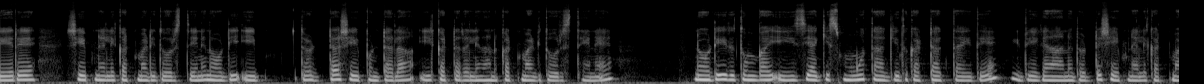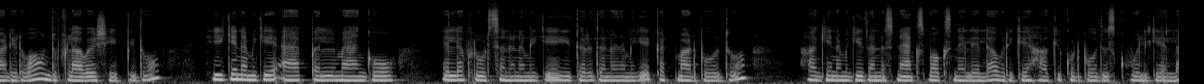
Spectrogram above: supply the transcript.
ಬೇರೆ ಶೇಪ್ನಲ್ಲಿ ಕಟ್ ಮಾಡಿ ತೋರಿಸ್ತೇನೆ. ನೋಡಿ, ಈ ದೊಡ್ಡ ಶೇಪ್ ಉಂಟಲ್ಲ, ಈ ಕಟ್ಟರಲ್ಲಿ ನಾನು ಕಟ್ ಮಾಡಿ ತೋರಿಸ್ತೇನೆ. ನೋಡಿ, ಇದು ತುಂಬ ಈಸಿಯಾಗಿ ಸ್ಮೂತಾಗಿ ಇದು ಕಟ್ ಆಗ್ತಾ ಇದೆ. ಇದೀಗ ನಾನು ದೊಡ್ಡ ಶೇಪ್ನಲ್ಲಿ ಕಟ್ ಮಾಡಿರುವ ಒಂದು ಫ್ಲವರ್ ಶೇಪ್ ಇದು. ಹೀಗೆ ನಮಗೆ ಆ್ಯಪಲ್ ಮ್ಯಾಂಗೋ ಎಲ್ಲ ಫ್ರೂಟ್ಸನ್ನು ನಮಗೆ ಈ ಥರದನ್ನು ನಮಗೆ ಕಟ್ ಮಾಡ್ಬೋದು. ಹಾಗೆ ನಮಗೆ ಇದನ್ನು ಸ್ನ್ಯಾಕ್ಸ್ ಬಾಕ್ಸ್ನಲ್ಲೆಲ್ಲ ಅವರಿಗೆ ಹಾಕಿ ಕೊಡ್ಬೋದು ಸ್ಕೂಲ್ಗೆ ಎಲ್ಲ.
